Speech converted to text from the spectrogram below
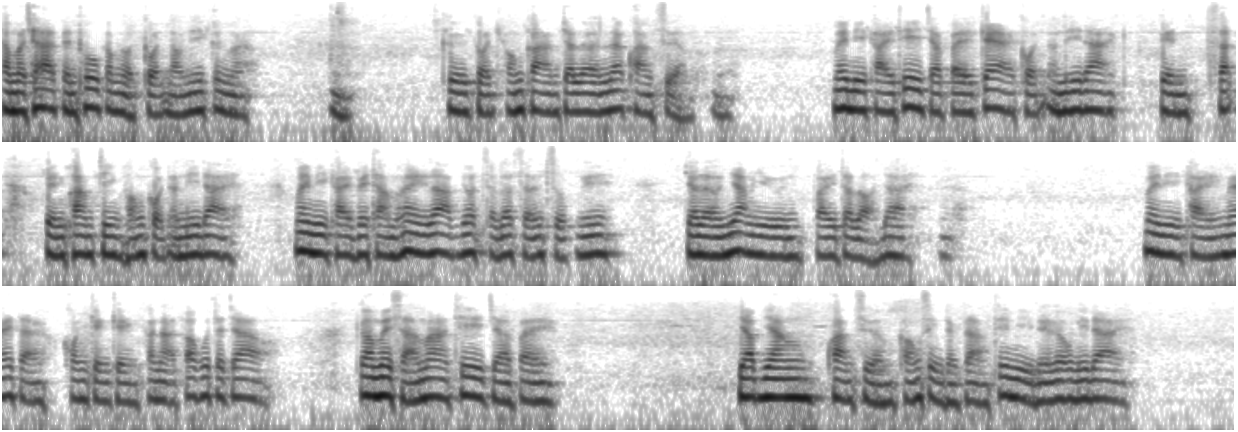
ธรรมชาติเป็นผู้กำหนดกฎเหล่านี้ขึ้นมา คือกฎของการเจริญและความเสื่อม ไม่มีใครที่จะไปแก้กฎอันนี้ได้ เป็นสัตเป็นความจริงของกฎอันนี้ได้ ไม่มีใครไปทำให้ลาบยศสรรเสริญสุขนี้เจริญยั่งยืนไปตลอดได้ ไม่มีใครแม้แต่คนเก่งๆ ขนาดพระพุทธเจ้า ก็ไม่สามารถที่จะไป ยับยั้งความเสื่อมของสิ่งต่างๆ ที่มีในโลกนี้ได้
